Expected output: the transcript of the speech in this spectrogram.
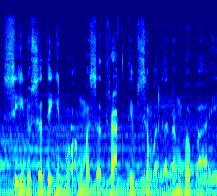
Sino sa tingin mo ang mas attractive sa mata ng babae?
